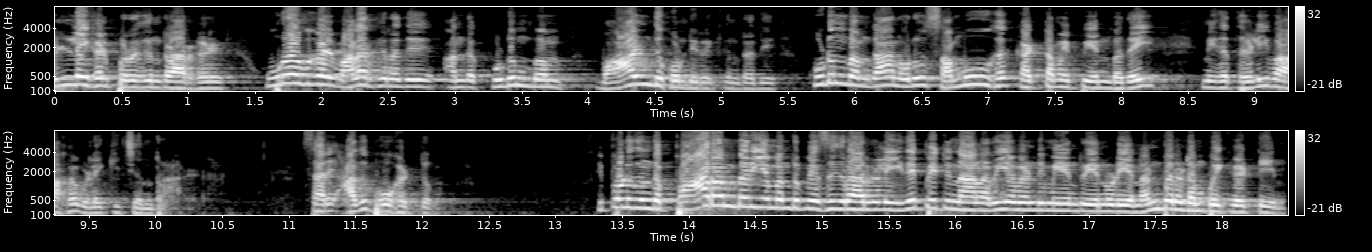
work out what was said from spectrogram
பிள்ளைகள் பெறுகின்றார்கள். உறவுகள் வளர்கிறது அந்த குடும்பம் வாழ்ந்து கொண்டிருக்கின்றது. குடும்பம் தான் ஒரு சமூக கட்டமைப்பு என்பதை மிக தெளிவாக விளக்கி சென்றார். சரி அது போகட்டும். இப்பொழுது இந்த பாரம்பரியம் என்று பேசுகிறார்களே இதை பற்றி நான் அறிய வேண்டுமே என்று என்னுடைய நண்பரிடம் போய் கேட்டேன்.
